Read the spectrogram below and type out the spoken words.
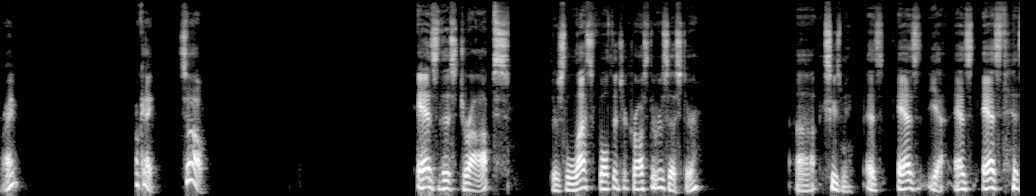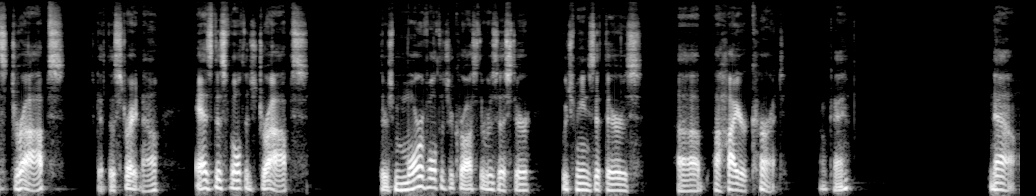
All right? Okay, so as this drops, there's less voltage across the resistor. Uh, excuse me, as as yeah, as as this drops, let's get this straight now. As this voltage drops, there's more voltage across the resistor, which means that there's uh, a higher current. Okay. Now,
